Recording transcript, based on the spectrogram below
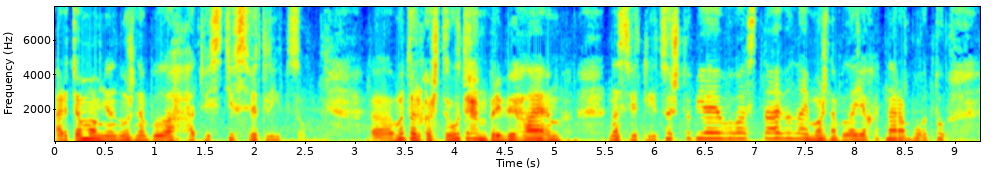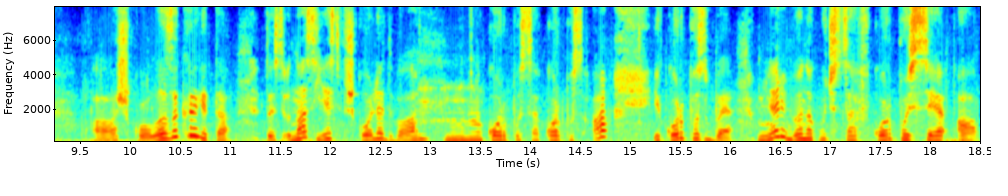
Артема мне нужно было отвезти в светлицу. Э, мы только что утром прибегаем на светлицу, чтобы я его оставила, и можно было ехать на работу а школа закрыта. То есть у нас есть в школе два корпуса. Корпус А и корпус Б. У меня ребенок учится в корпусе А.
